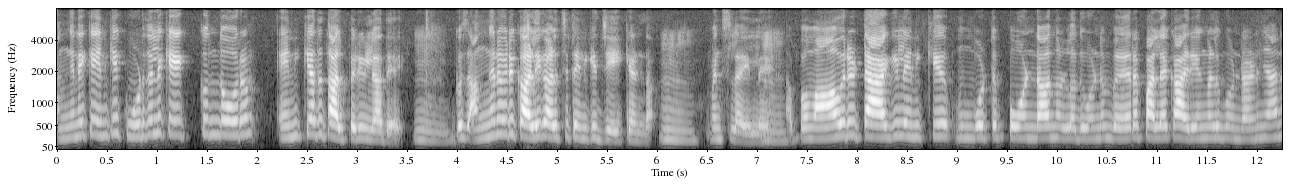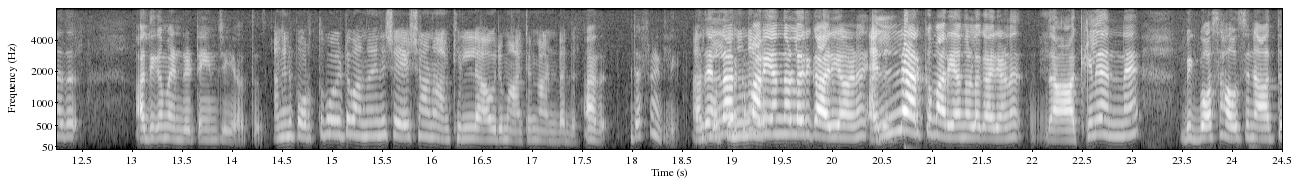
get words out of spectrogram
അങ്ങനെയൊക്കെ എനിക്ക് കൂടുതൽ കേൾക്കും തോറും എനിക്കത് താല്പര്യമില്ലാതെയായി ബിക്കോസ് അങ്ങനെ ഒരു കളി കളിച്ചിട്ട് എനിക്ക് ജയിക്കണ്ട. മനസ്സിലായില്ലേ? അപ്പം ആ ഒരു ടാഗിൽ എനിക്ക് മുമ്പോട്ട് പോകണ്ടെന്നുള്ളത് കൊണ്ടും വേറെ പല കാര്യങ്ങളും കൊണ്ടാണ് ഞാനത് അധികം എന്റർടൈൻ ചെയ്യാത്തത്. അങ്ങനെ പുറത്തു പോയിട്ട് വന്നതിന് ശേഷമാണ് അഖിൽ ആ ഒരു മാറ്റം കണ്ടത്. അതെ ഡെഫിനറ്റ്ലി അത് എല്ലാവർക്കും അറിയാന്നുള്ള ഒരു കാര്യമാണ്. എല്ലാവർക്കും അറിയാന്നുള്ള കാര്യമാണ്. അഖിൽ തന്നെ ബിഗ് ബോസ് ഹൗസിനകത്ത്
